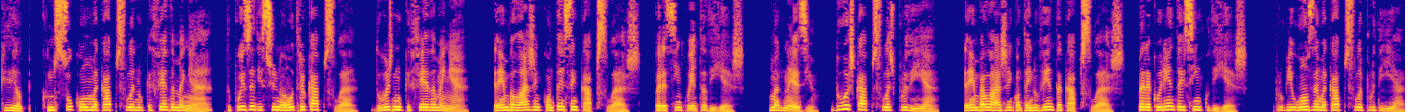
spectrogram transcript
Kelp, começou com uma cápsula no café da manhã, depois adicionou outra cápsula, duas no café da manhã. A embalagem contém 100 cápsulas, para 50 dias. Magnésio, 2 cápsulas por dia. A embalagem contém 90 cápsulas, para 45 dias. Probio 11 uma cápsula por dia.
